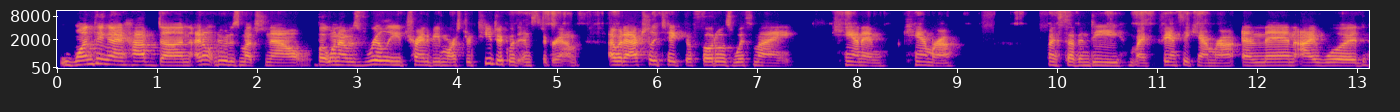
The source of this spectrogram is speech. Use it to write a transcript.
One thing I have done, I don't do it as much now, but when I was really trying to be more strategic with Instagram, I would actually take the photos with my Canon camera, my 7D, my fancy camera, and then I would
